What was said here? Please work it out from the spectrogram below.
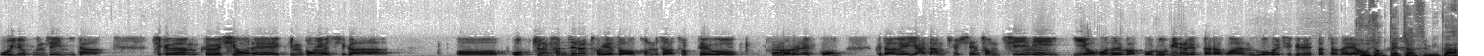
오히려 문제입니다. 지금 그 10월에 김봉현 씨가 어, 옥중 편지를 통해서 검사 접대 의혹 폭로를 했고 그 다음에 야당 출신 정치인이 2억 원을 받고 로비를 했다라고 한 의혹을 제기를 했었잖아요. 구속됐지 않습니까?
